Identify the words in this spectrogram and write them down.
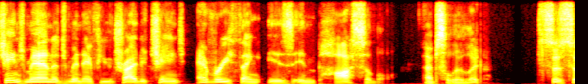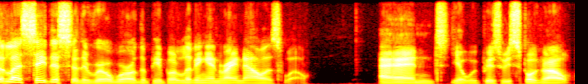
Change management, if you try to change everything, is impossible. Absolutely. So, so let's say this to the real world that people are living in right now as well. And, you know, because we spoke about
